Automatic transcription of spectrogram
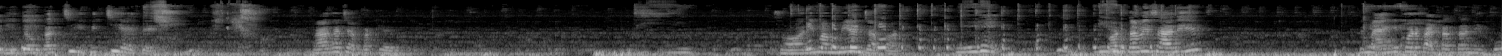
నీ దొంగ వచ్చి పిచ్చి అయితే బాగా చెప్పట్లేదు సారీ మమ్మీ అని చెప్పాలి. కొడతావు ఈసారి ఈ మ్యాగీ కూడా పెట్టద్దా నీకు?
